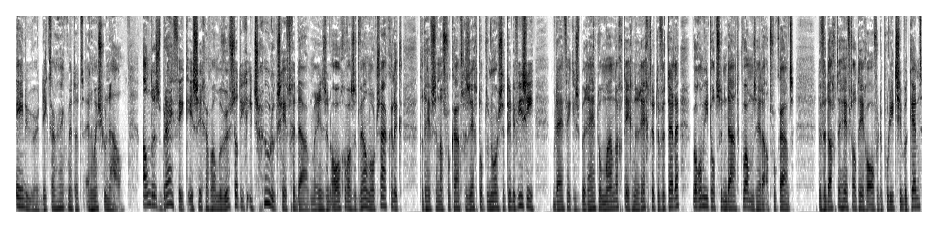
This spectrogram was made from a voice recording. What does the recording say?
1 uur, Dikter Hark met het NOS Journaal. Anders Breivik is zich ervan bewust dat hij iets gruwelijks heeft gedaan... maar in zijn ogen was het wel noodzakelijk. Dat heeft zijn advocaat gezegd op de Noorse televisie. Breivik is bereid om maandag tegen een rechter te vertellen... waarom hij tot zijn daad kwam, zei de advocaat. De verdachte heeft al tegenover de politie bekend...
